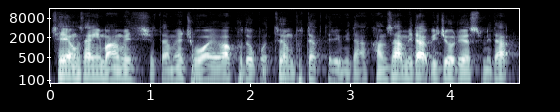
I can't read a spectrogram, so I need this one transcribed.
제 영상이 마음에 드셨다면 좋아요와 구독 버튼 부탁드립니다. 감사합니다. 위주얼이었습니다.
